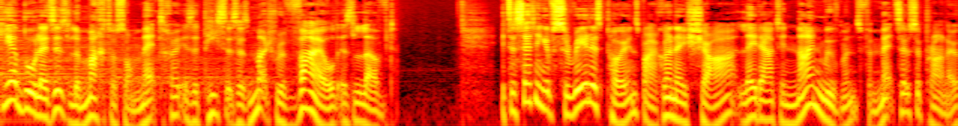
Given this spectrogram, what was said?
Pierre Boulez's Le Marteau sans Maître is a piece that's as much reviled as loved. It's a setting of surrealist poems by René Char, laid out in nine movements for mezzo soprano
